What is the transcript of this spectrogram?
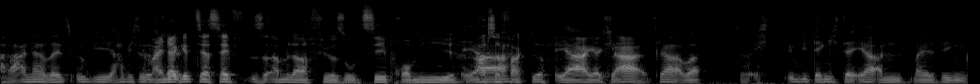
Aber andererseits irgendwie habe ich so Ich meine, da gibt es ja Safe-Sammler für so. C-Promi-Artefakte. Ja, ja, klar, klar, aber so ich, irgendwie denke ich da eher an, meinetwegen,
